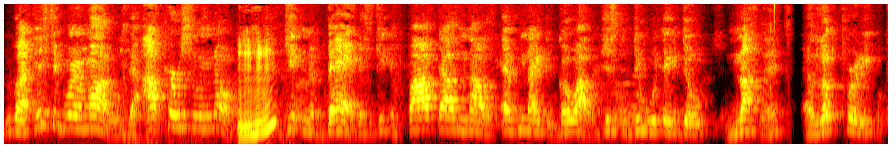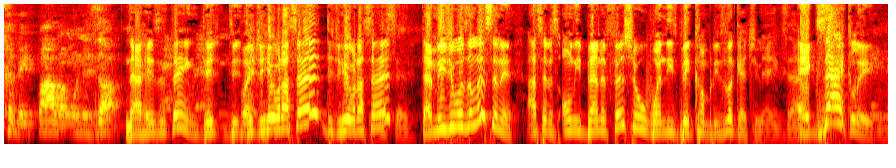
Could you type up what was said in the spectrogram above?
you got Instagram models that I personally know Mm-hmm. getting a bag that's getting five thousand dollars every night to go out just to do what they do, nothing, and look pretty because they following is up. Now here's the thing. Did, did, did you hear what I said? Did you hear what I said? Listen. That means you wasn't listening. I said it's only beneficial when these big companies look at you. Exactly. Exactly. And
